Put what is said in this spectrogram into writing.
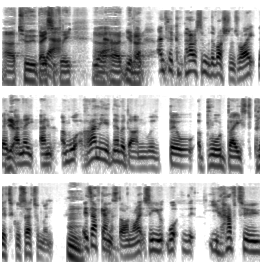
uh, to basically, yeah. Uh, yeah. Uh, you know, and to comparison with the Russians, right? They, yeah. And they and and what Ghani had never done was build a broad-based political settlement. Hmm. It's Afghanistan, right? So you what you have to.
